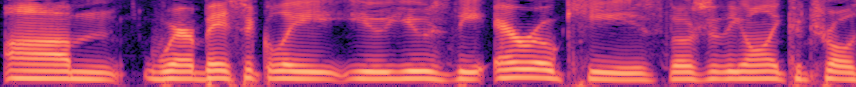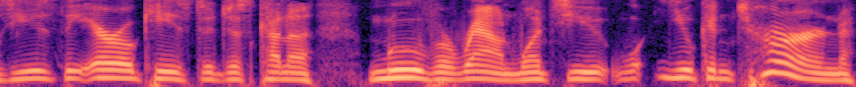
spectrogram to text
um, where basically you use the arrow keys. Those are the only controls. You use the arrow keys to just kind of move around. Once you you can turn,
